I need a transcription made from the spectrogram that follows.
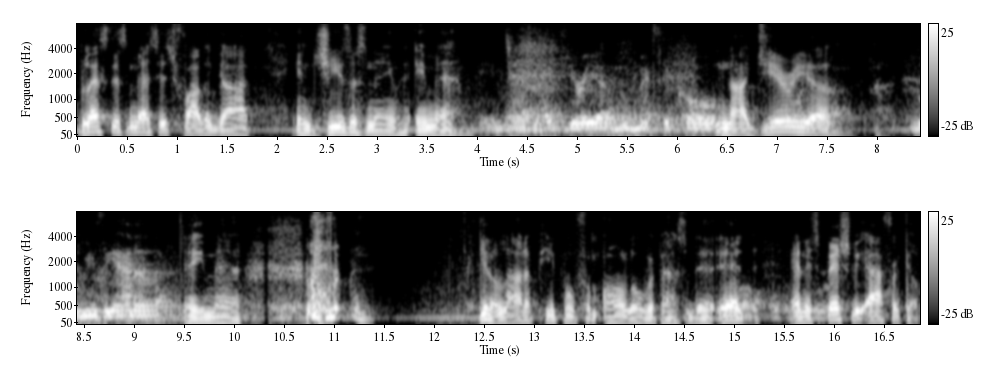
Bless this message, Father God. In Jesus' name, amen. Amen. Nigeria, New Mexico, Nigeria, Louisiana. amen. Get a lot of people from all over, Pastor Ben, and, and especially Africa.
